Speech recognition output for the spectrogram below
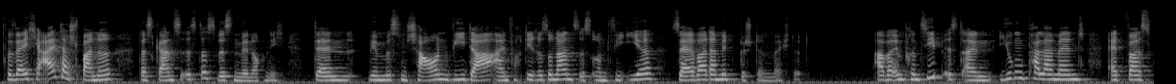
für welche Altersspanne das Ganze ist, das wissen wir noch nicht. Denn wir müssen schauen, wie da einfach die Resonanz ist und wie ihr selber da mitbestimmen möchtet. Aber im Prinzip ist ein Jugendparlament etwas,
